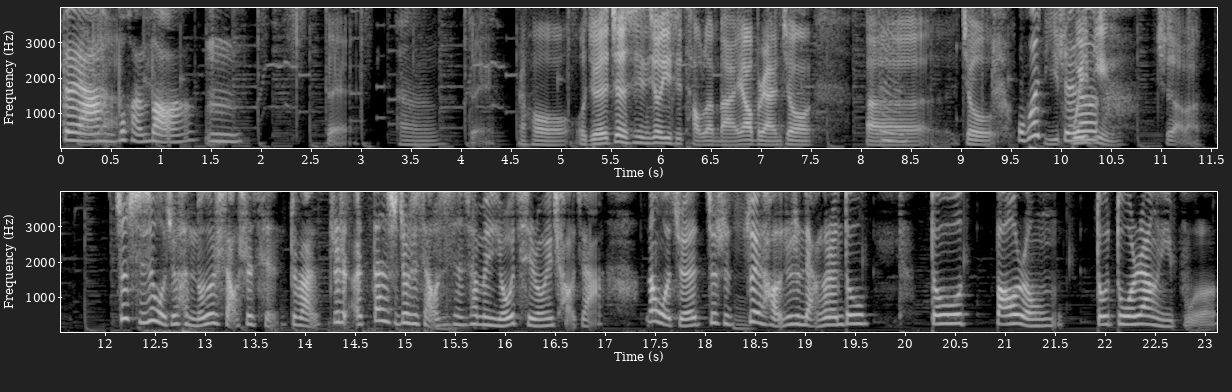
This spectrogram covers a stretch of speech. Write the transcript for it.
对啊，很不环保啊。嗯，对，嗯，对。然后我觉得这个事情就一起讨论吧，要不然就呃、就我会觉得，规定，知道吧？就其实我觉得很多都是小事情，对吧？就是呃，但是就是小事情上面尤其容易吵架。那我觉得就是嗯最好的就是两个人都、都包容，都多让一步了。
